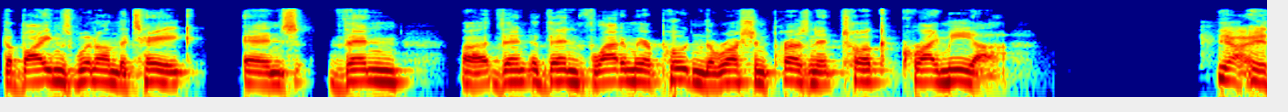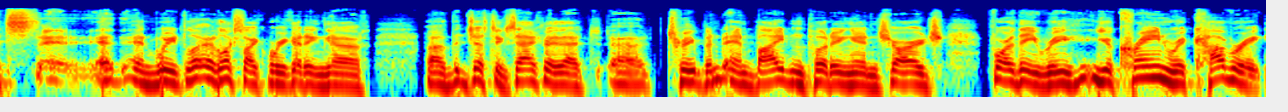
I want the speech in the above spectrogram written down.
The Bidens went on the take and then uh, then then Vladimir Putin, the Russian president, took Crimea. Yeah, it's and we it looks like we're getting uh, uh, just exactly that uh, treatment, and Biden putting in charge for the re- Ukraine recovery.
